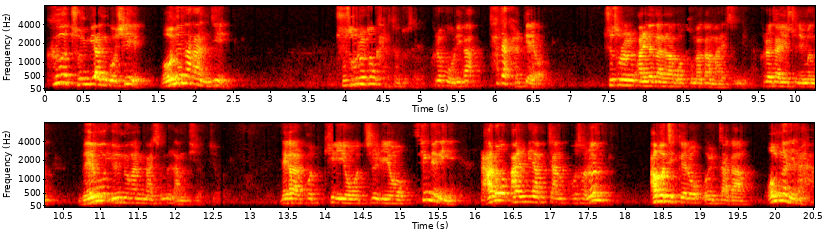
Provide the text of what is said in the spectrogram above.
그 준비한 곳이 어느 나라인지 주소를 좀 가르쳐 주세요. 그러면 우리가 찾아갈게요. 주소를 알려달라고 도마가 말했습니다. 그러자 예수님은 매우 유명한 말씀을 남기셨죠. 내가 곧 길이요 진리요 생명이니 나로 말미암지 않고서는 아버지께로 올 자가 없느니라.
